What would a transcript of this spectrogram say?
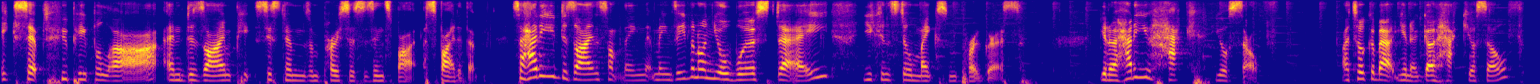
accept who people are and design p- systems and processes in spite, spite of them. So, how do you design something that means even on your worst day, you can still make some progress? You know, how do you hack yourself? I talk about, you know, go hack yourself.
